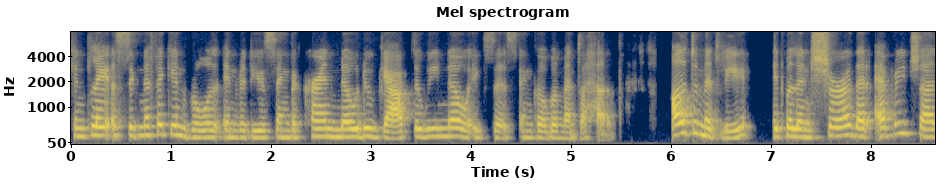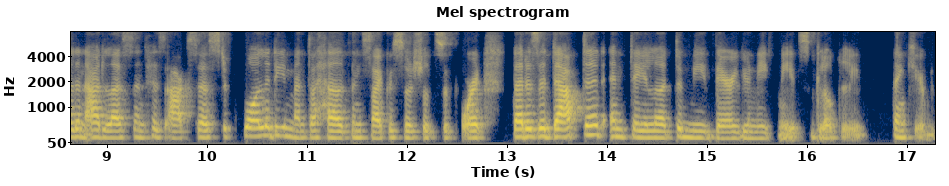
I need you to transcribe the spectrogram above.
can play a significant role in reducing the current know-do gap that we know exists in global mental health. Ultimately, it will ensure that every child and adolescent has access to quality mental health and psychosocial support that is adapted and tailored to meet their unique needs globally. Thank you.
